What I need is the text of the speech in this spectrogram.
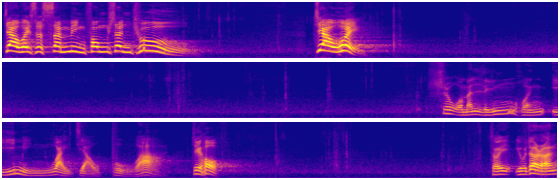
教会是生命丰盛处，教会是我们灵魂移民外交部啊，最后。所以有的人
